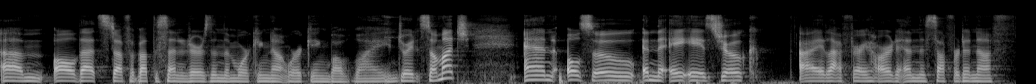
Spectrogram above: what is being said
Um, all that stuff about the senators and them working, not working, blah blah blah. I enjoyed it so much, and also and the AA's joke. I laughed very hard, and the suffered enough.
